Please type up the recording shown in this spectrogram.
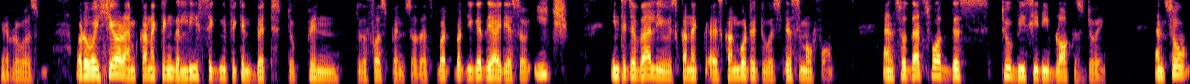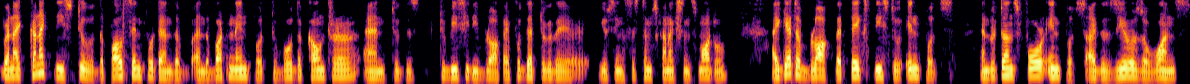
yeah, reverse. But over here, I'm connecting the least significant bit to pin to the first pin. So that's but but you get the idea. So each integer value is connect is converted to its decimal form. And so that's what this 2 BCD block is doing. And so when I connect these two, the pulse input and the and the button input to both the counter and to this to BCD block, I put that together using systems connections model. I get a block that takes these two inputs and returns four inputs, either zeros or ones,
